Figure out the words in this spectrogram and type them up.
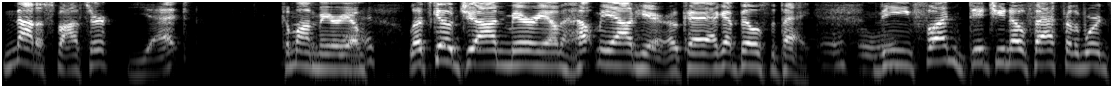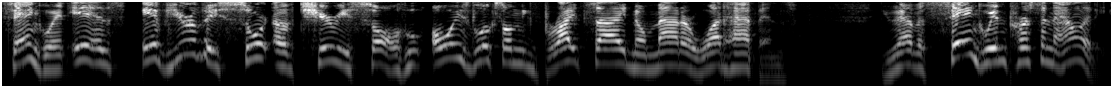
not a sponsor yet. Come on, Miriam. Let's go, John. Miriam, help me out here, okay? I got bills to pay. Mm-hmm. The fun did you know fact for the word sanguine is if you're the sort of cheery soul who always looks on the bright side no matter what happens, you have a sanguine personality.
